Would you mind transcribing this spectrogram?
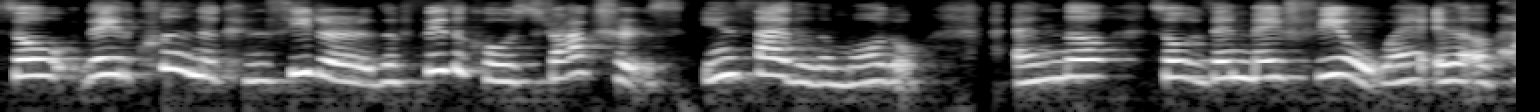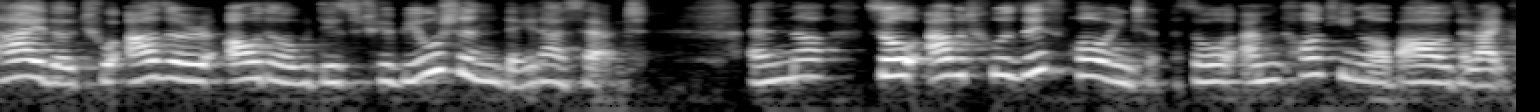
So they couldn't consider the physical structures inside the model. And uh, so they may feel when it applied to other out of distribution data set. And uh, so up to this point, so I'm talking about like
